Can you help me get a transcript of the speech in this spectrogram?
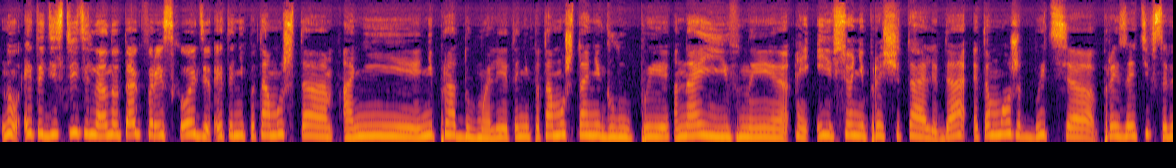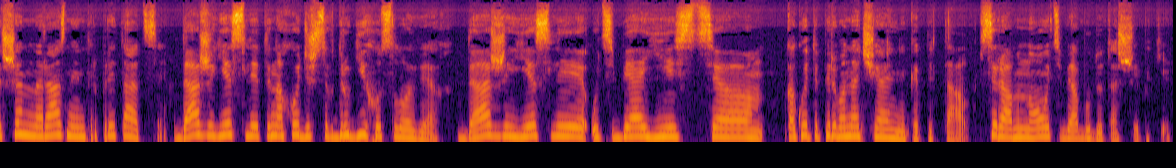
Ну, это действительно, оно так происходит. Это не потому, что они не продумали, это не потому, что они глупые, наивные и все не просчитали, да. Это может быть э, произойти в совершенно разной интерпретации. Даже если ты находишься в других условиях, даже если у тебя есть э, какой-то первоначальный капитал, все равно у тебя будут ошибки.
